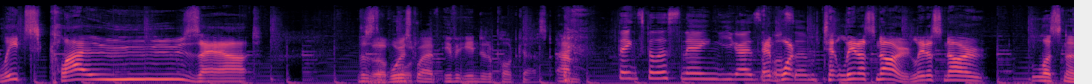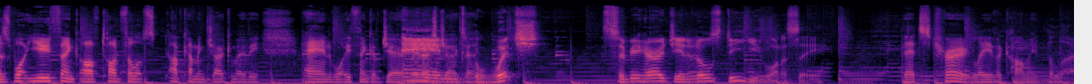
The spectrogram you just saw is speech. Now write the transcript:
let's close out. This is the, The worst way I've ever ended a podcast. Um, Thanks for listening. You guys are and awesome. what? T- let us know. Let us know, listeners, what you think of Todd Phillips' upcoming Joker movie, and what you think of Jared Leto's Joker. which superhero genitals do you want to see? That's true. Leave a comment below.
